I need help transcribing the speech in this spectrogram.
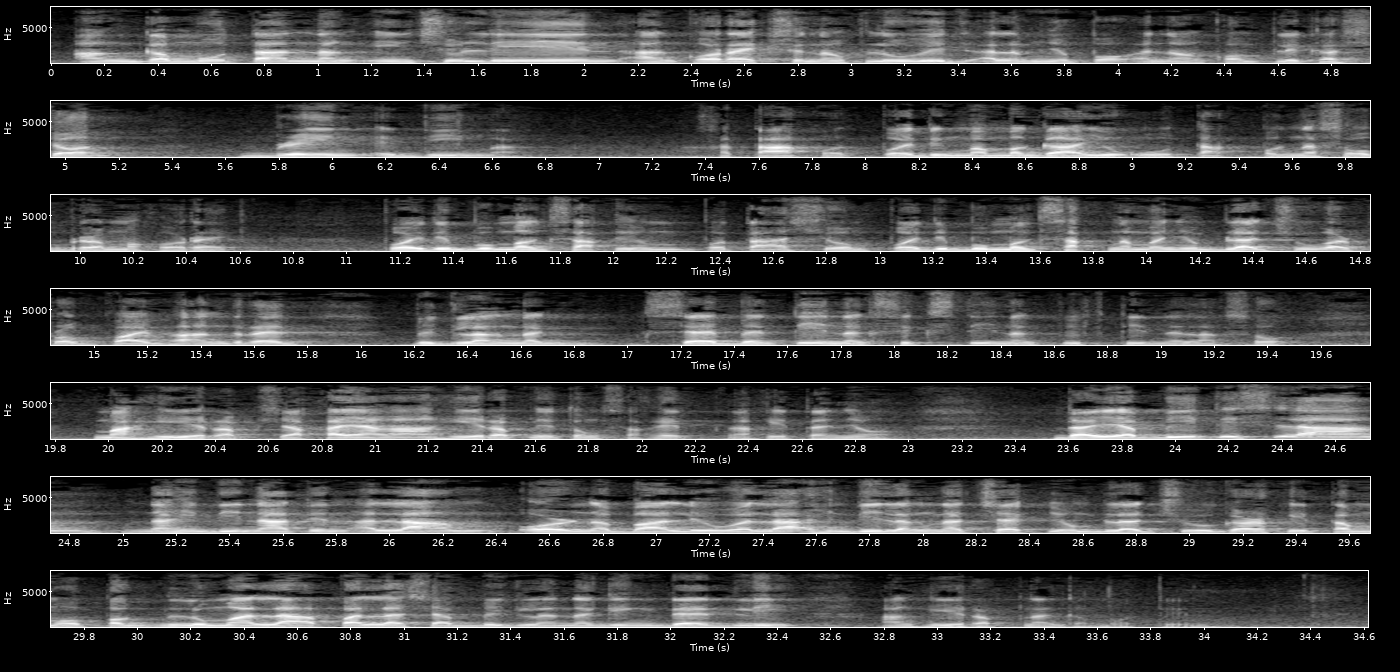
ang gamutan ng insulin, ang correction ng fluids, alam niyo po ano ang komplikasyon? Brain edema. Nakatakot. Pwedeng mamaga yung utak pag nasobra makorek. Pwedeng bumagsak yung potassium. Pwede bumagsak naman yung blood sugar from 500, biglang nag-70, nag-60, nag-50 na lang. So, mahirap siya. Kaya nga, ang hirap nitong sakit. Nakita nyo? Diabetes lang na hindi natin alam or nabaliwala, hindi lang na-check yung blood sugar. Kita mo, pag lumala pala siya, biglang naging deadly, ang hirap na gamutin.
